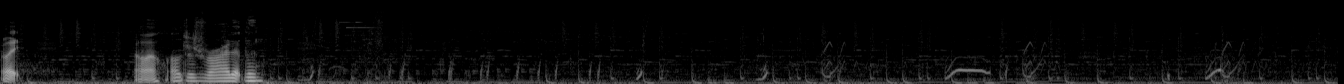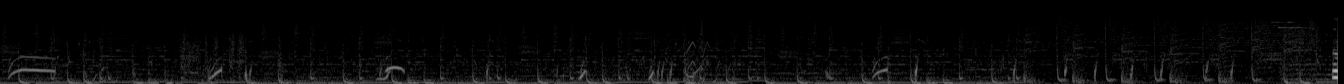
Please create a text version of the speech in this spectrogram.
right. Oh I'll just ride it then. Na.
